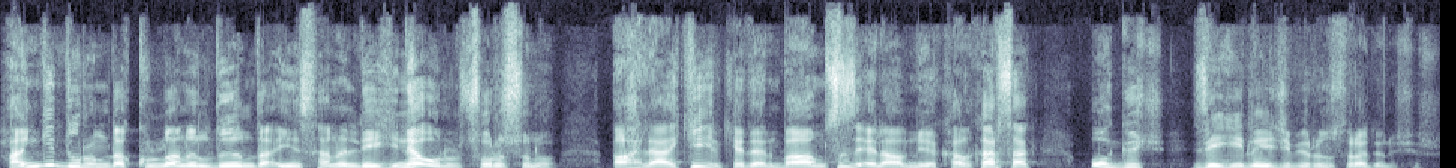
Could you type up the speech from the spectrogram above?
hangi durumda kullanıldığında insanın lehine olur sorusunu ahlaki ilkeden bağımsız ele almaya kalkarsak o güç zehirleyici bir unsura dönüşür.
